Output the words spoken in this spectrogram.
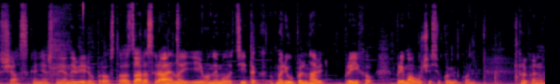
щас, звісно, я не вірю просто. А зараз реально, і вони молодці. Так в Маріуполь навіть приїхав, приймав участь у коміконі. Прикольно.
